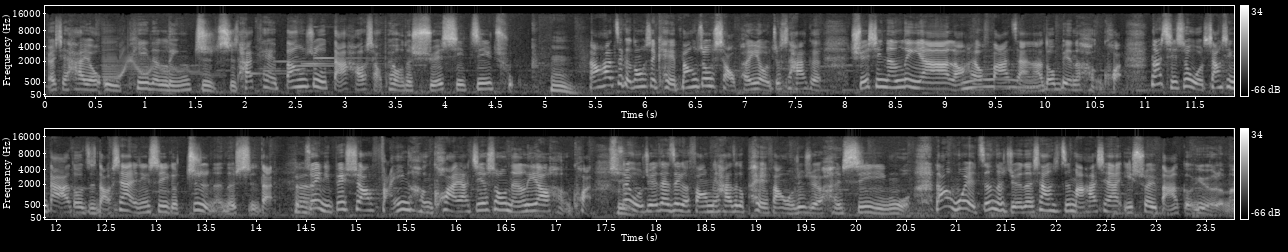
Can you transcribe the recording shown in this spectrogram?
而且它有五 P 的磷脂质，它可以帮助打好小朋友的学习基础。嗯，然后它这个东西可以帮助小朋友，就是他的学习能力啊，然后还有发展啊，都变得很快。那其实我相信大家都知道，现在已经是一个智能的时代，所以你必须要反应很快啊，接收能力要很快。所以我觉得在这个方面，它这个配方我就觉得很吸引我。然后我也真的觉得，像芝麻，他现在一岁八个月了嘛，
